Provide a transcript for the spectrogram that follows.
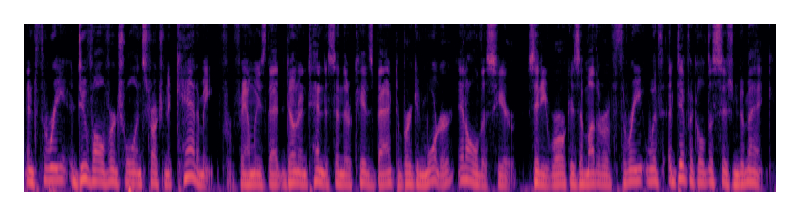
And three, Duval Virtual Instruction Academy for families that don't intend to send their kids back to brick and mortar at all this year. City Rourke is a mother of three with a difficult decision to make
